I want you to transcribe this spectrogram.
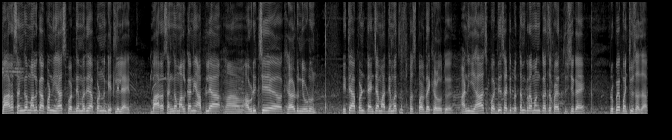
बारा संघ मालक आपण ह्या स्पर्धेमध्ये आपण घेतलेले आहेत. बारा संघ मालकांनी आपल्या आवडीचे खेळाडू निवडून इथे आपण त्यांच्या माध्यमातून स्प- स्पर्धा खेळवतो आहे आणि ह्या स्पर्धेसाठी प्रथम क्रमांकाचं पारितोषिक आहे रुपये पंचवीस हजार.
